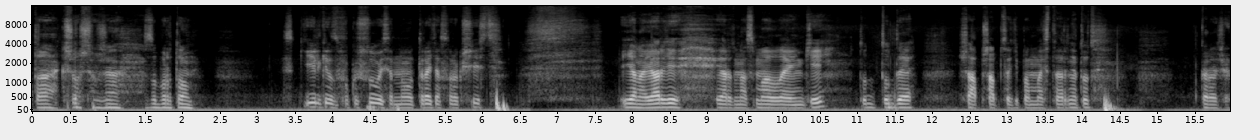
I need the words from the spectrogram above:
Так, що ж вже за бортом? Скільки зафокусуюся, ну 3.46. Я на ярді. Ярд у нас маленький. Тут, тут де шап, шап це типа майстерня тут. Коротше,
